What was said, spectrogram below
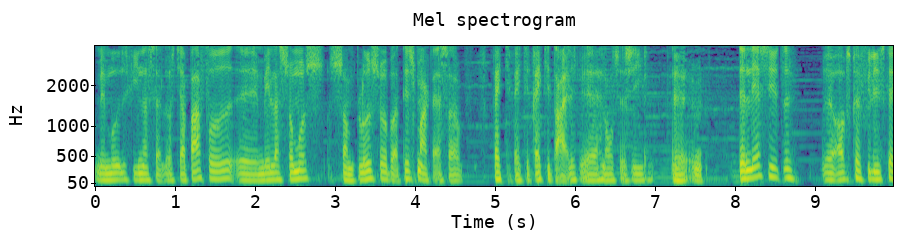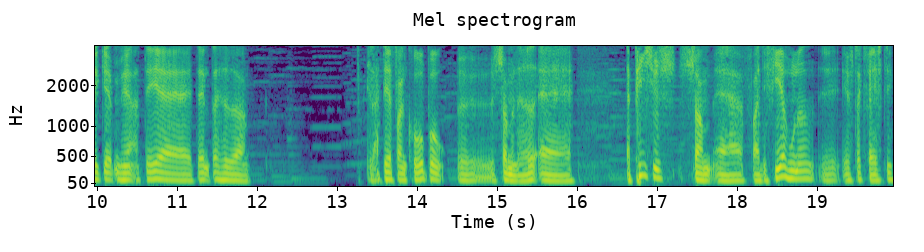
med modne finer og salt ost. Jeg har bare fået øh, Mella Somos som blodsuppe, og det smagte altså rigtig, rigtig, rigtig dejligt, vil jeg have lov til at sige. Øh, den næste sidste øh, opskrift, vi lige skal igennem her, det er den, der hedder, eller det er fra en kogebog, øh, som er lavet af Apicius, som er fra det 400 øh, efter Kristi.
